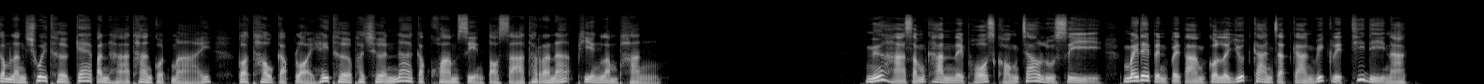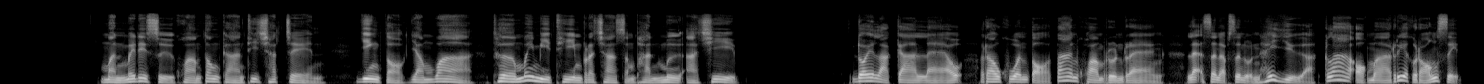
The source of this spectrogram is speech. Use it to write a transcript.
กำลังช่วยเธอแก้ปัญหาทางกฎหมาย ก็เท่ากับปล่อยให้เธอเผชิญหน้ากับความเสี่ยงต่อสาธารณะเพียงลำพัง เนื้อหาสำคัญในโพสต์ของเจ้าลูซีไม่ได้เป็นไปตามกลยุทธ์การจัดการวิกฤตที่ดีนัก มันไม่ได้สื่อความต้องการที่ชัดเจน ยิ่งตอกย้ำว่า เธอไม่มีทีมประชาสัมพันธ์มืออาชีพ โดยหลักการแล้ว เราควรต่อต้านความรุนแรง และสนับสนุนให้เหยื่อกล้าออกมาเรียกร้องสิทธิ์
